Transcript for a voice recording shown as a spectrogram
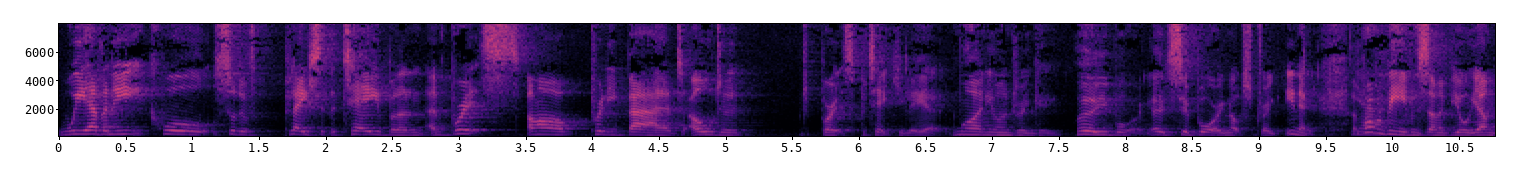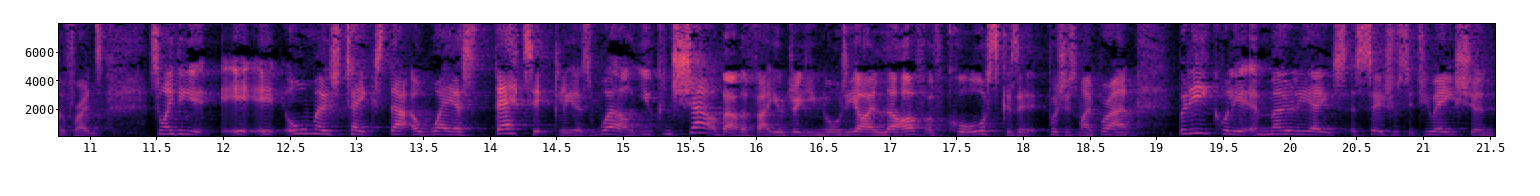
we have an equal sort of place at the table, and, and Brits are pretty bad, older Brits particularly. Uh, Why are you on drinking? Why are you boring? It's so boring not to drink, you know, and yeah. probably even some of your younger friends. So I think it, it, it, almost takes that away aesthetically as well. You can shout about the fact you're drinking Noughty, I love, of course, because it pushes my brand, but equally it emoliates a social situation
